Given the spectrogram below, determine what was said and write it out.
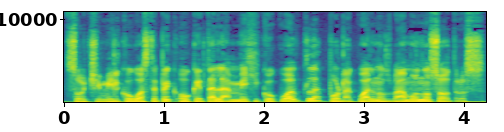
Xochimilco-Huastepec o qué tal la México-Cuautla, por la cual nos vamos nosotros.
